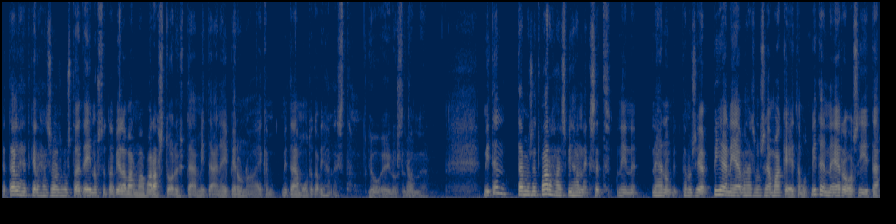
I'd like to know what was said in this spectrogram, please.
Ja tällä hetkellä se on semmoista, että ei nosteta vielä varmaan varastoon yhtään mitään, ei perunaa eikä mitään muutakaan vihannesta. Joo, ei nosteta Joo. Miten tämmöiset varhaisvihannekset, niin nehän on tämmöisiä pieniä, vähän semmoisia makeita, mutta miten ne eroo siitä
